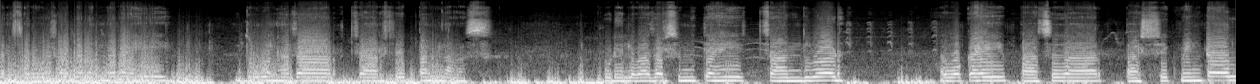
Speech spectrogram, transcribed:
तर सर्वसाधारण दर आहे दोन हजार चारशे पन्नास. पुढील बाजार समिती आहे चांदवड आवक आहे पाच हजार पाचशे क्विंटल.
